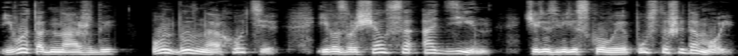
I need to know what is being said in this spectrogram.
И вот однажды он был на охоте и возвращался один через вересковые пустоши домой.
